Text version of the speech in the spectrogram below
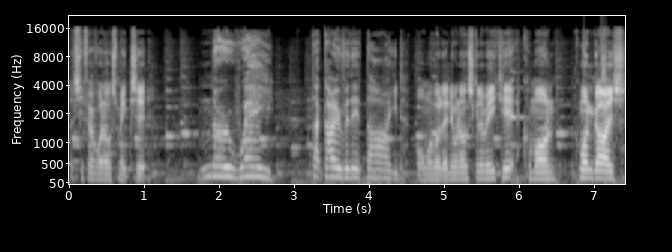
Let's see if everyone else makes it. No way. That guy over there died. Oh my god, anyone else gonna make it? Come on. Come on, guys.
